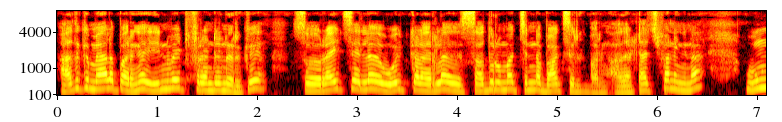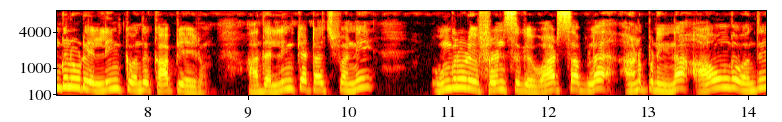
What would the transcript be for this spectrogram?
அதுக்கு மேலே பாருங்கள் இன்வைட் ஃப்ரெண்டுன்னு இருக்குது ஸோ ரைட் சைடில் ஒயிட் கலரில் சதுரமாக சின்ன பாக்ஸ் இருக்குது பாருங்கள் அதை டச் பண்ணிங்கன்னா உங்களுடைய லிங்க் வந்து காப்பி ஆகிடும் அந்த லிங்க்கை டச் பண்ணி உங்களுடைய ஃப்ரெண்ட்ஸுக்கு வாட்ஸ்அப்பில் அனுப்புனீங்கன்னா அவங்க வந்து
